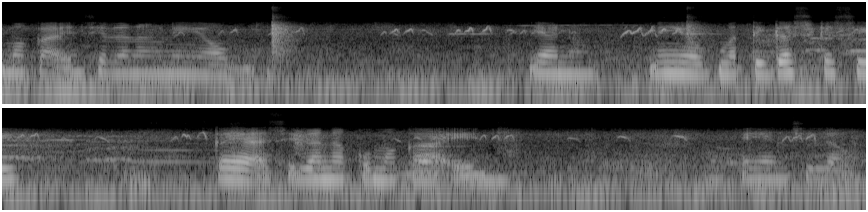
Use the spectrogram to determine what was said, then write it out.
Kumakain sila ng niyog. Yan oh, niyog matigas kasi kaya sila na kumakain. Ayan sila oh.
